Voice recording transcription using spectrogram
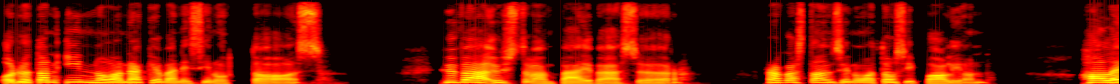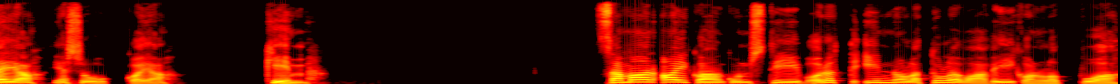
Odotan innolla näkeväni sinut taas. Hyvää ystävän päivää, Sir. Rakastan sinua tosi paljon. Haleja ja suukkoja. Kim. Samaan aikaan kun Steve odotti innolla tulevaa viikonloppua,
